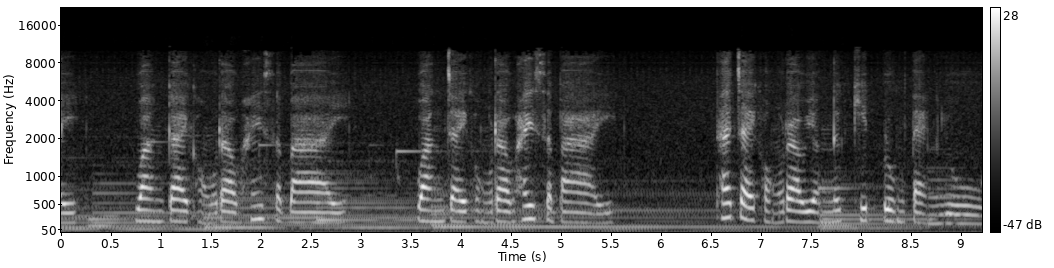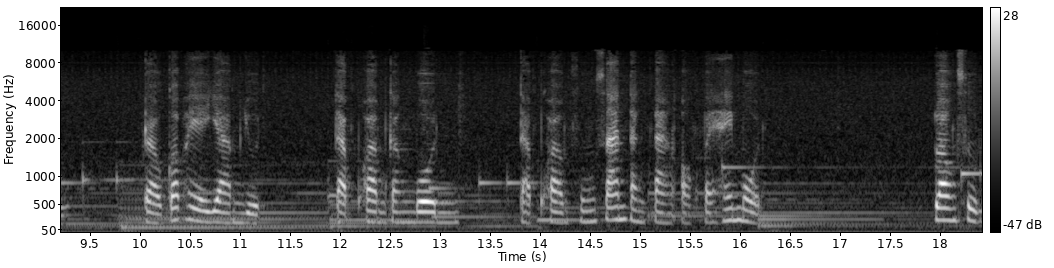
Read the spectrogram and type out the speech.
ย วางกายของเราให้สบาย วางใจของเราให้สบาย ถ้าใจของเรายังนึกคิดปรุงแต่งอยู่ เราก็พยายามหยุด ดับความกังวลดับความฟุ้งซ่านต่างๆ ออกไปให้หมด ลองสูด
